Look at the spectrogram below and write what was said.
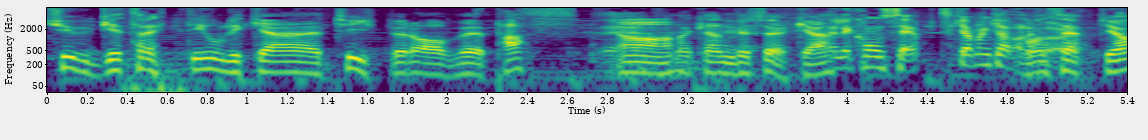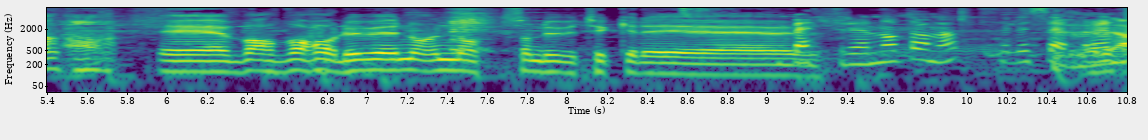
20-30 olika typer av eh, pass Ja. man kan besöka. Eller koncept kan man kalla det Koncept för. ja. Eh, vad, vad har du nå- något som du tycker är... Bättre än något annat? Eller sämre än Ja,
